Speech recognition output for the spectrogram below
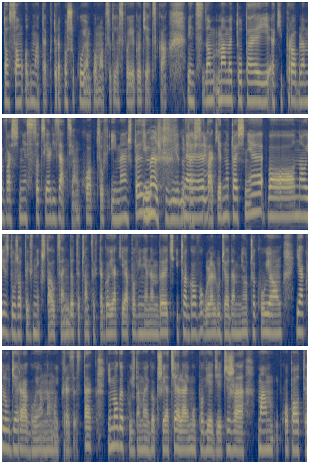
to są od matek, które poszukują pomocy dla swojego dziecka. Więc no, mamy tutaj taki problem właśnie z socjalizacją chłopców i mężczyzn. I mężczyzn jednocześnie. Tak, jednocześnie, bo no, jest dużo tych zniekształceń dotyczących tego, jaki ja powinienem być i czego w ogóle ludzie ode mnie oczekują, jak ludzie reagują na mój kryzys. Tak? Nie mogę pójść do mojego przyjaciela i mu powiedzieć, że mam kłopoty,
